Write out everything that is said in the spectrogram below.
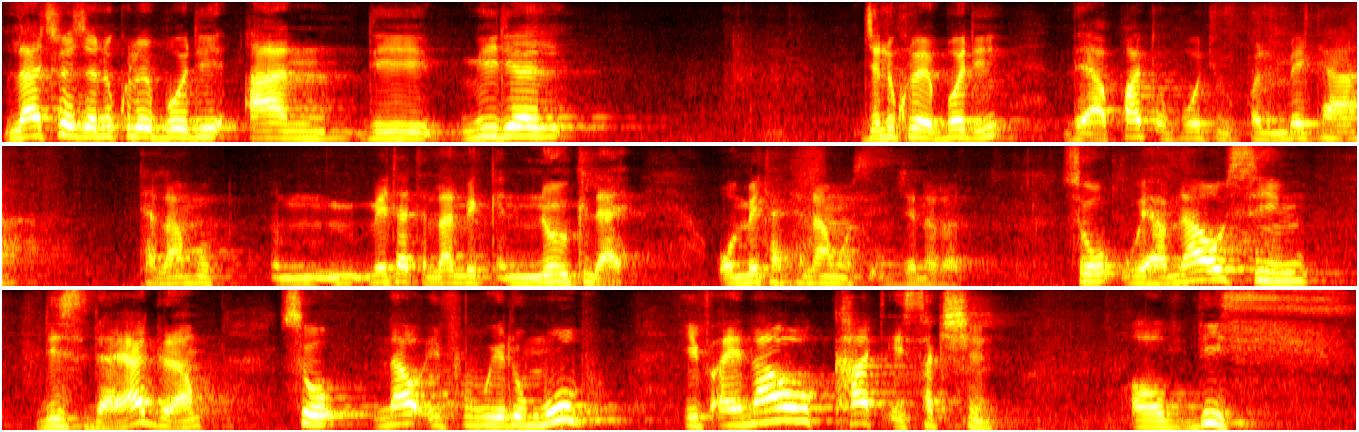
lateral geniculate body and the medial geniculate body, they are part of what we call metathalamic, metathalamic nuclei or metathalamus in general. So we have now seen this diagram. So now if we remove, if I now cut a section of this,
